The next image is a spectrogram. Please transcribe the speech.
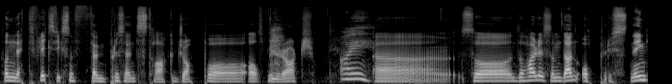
Så Netflix fikk sånn 5% tak-drop på alt mulig rart. Uh, så det, har liksom, det er en opprustning.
